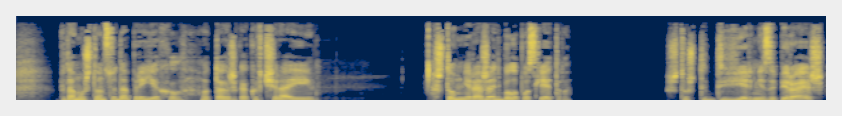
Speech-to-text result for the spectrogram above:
— «потому что он сюда приехал, вот так же, как и вчера, и... Что, мне рожать было после этого?» «Что ж ты дверь не запираешь?»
